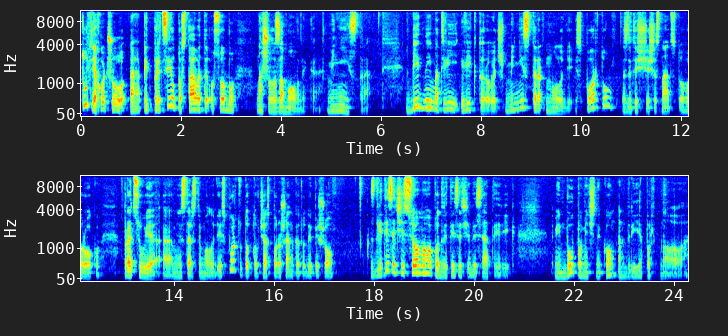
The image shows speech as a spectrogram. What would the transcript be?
тут я хочу е, під приціл поставити особу нашого замовника, міністра. Бідний Матвій Вікторович, міністр молоді і спорту з 2016 року, працює е, в Міністерстві молоді і спорту, тобто в час Порошенка туди пішов. З 2007 по 2010 рік він був помічником Андрія Портнова,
